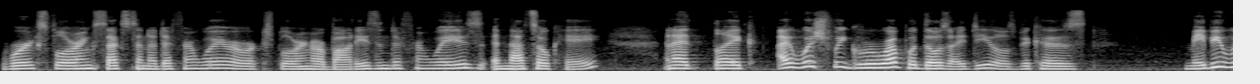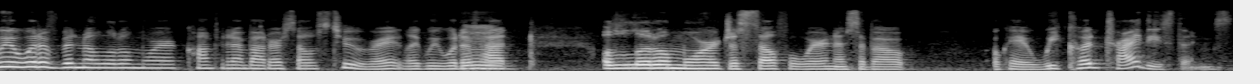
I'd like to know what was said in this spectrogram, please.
we're exploring sex in a different way or we're exploring our bodies in different ways and that's okay. And I like I wish we grew up with those ideals because maybe we would have been a little more confident about ourselves too, right? Like we would have had a little more just self-awareness about okay, we could try these things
